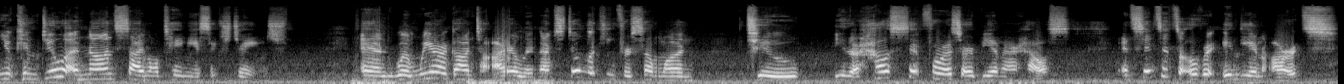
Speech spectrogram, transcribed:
you can do a non simultaneous exchange. And when we are gone to Ireland, I'm still looking for someone to either house sit for us or be in our house. And since it's over Indian arts,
